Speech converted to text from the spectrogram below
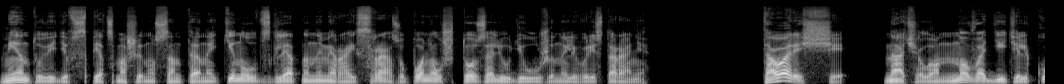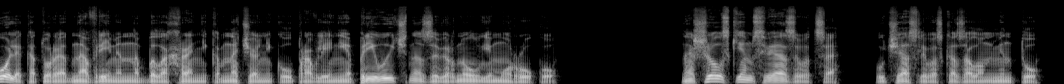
Мент, увидев спецмашину с антенной, кинул взгляд на номера и сразу понял, что за люди ужинали в ресторане. «Товарищи!» — начал он, но водитель Коля, который одновременно был охранником начальника управления, привычно завернул ему руку. «Нашел с кем связываться», — участливо сказал он менту.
